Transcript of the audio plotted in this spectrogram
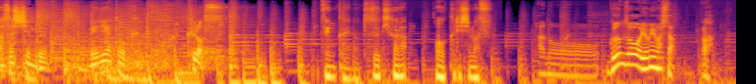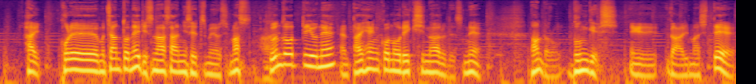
朝日新聞メディアトーククロス。前回の続きからお送りします。あのー群像を読みました。あ。はい、これもちゃんとねリスナーさんに説明をします。はい。群像っていうね大変この歴史のあるですねなんだろう文芸誌、えーがありまして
